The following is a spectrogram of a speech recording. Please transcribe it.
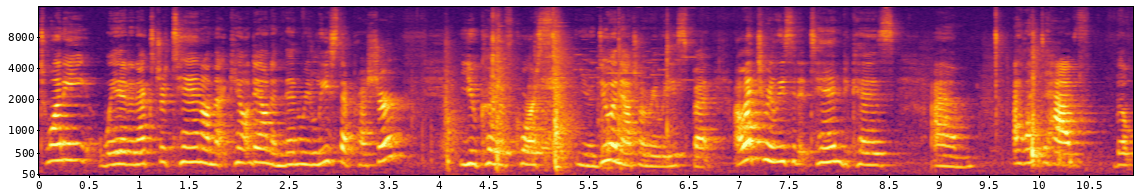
20, waited an extra 10 on that countdown and then released that pressure. You could, of course, you know, do a natural release, but I like to release it at 10 because um, I like to have the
